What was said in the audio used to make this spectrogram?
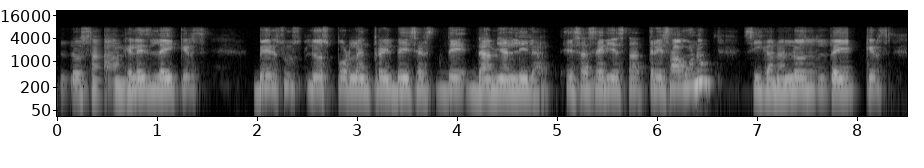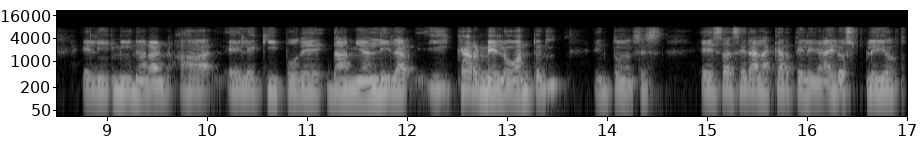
Los Ángeles Lakers versus los Portland Trail Blazers de Damian Lillard. Esa serie está 3 a 1. Si ganan los Lakers, eliminarán al equipo de Damian Lillard y Carmelo Anthony. Entonces, esa será la cartelera de los playoffs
